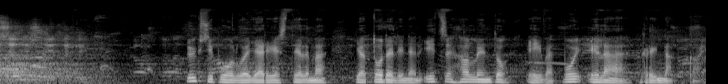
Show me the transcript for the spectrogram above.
se Yksipuoluejärjestelmä ja todellinen itsehallinto eivät voi elää rinnakkain.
